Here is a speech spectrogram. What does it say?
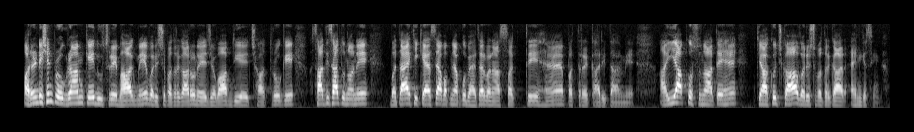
ओरिएंटेशन प्रोग्राम के दूसरे भाग में वरिष्ठ पत्रकारों ने जवाब दिए छात्रों के। साथ ही साथ उन्होंने बताया कि कैसे आप अपने आप को बेहतर बना सकते हैं पत्रकारिता में। आइए आपको सुनाते हैं क्या कुछ कहा वरिष्ठ पत्रकार एन के सिंह ने।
